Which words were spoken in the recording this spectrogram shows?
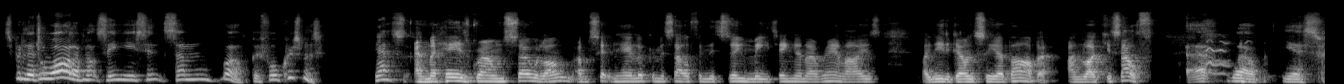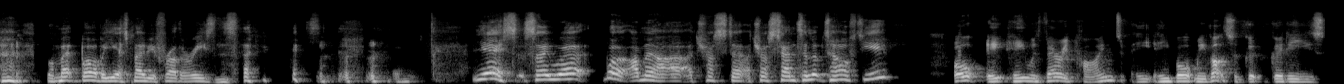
it's been a little while. I've not seen you since um well before Christmas. Yes, and my hair's grown so long. I'm sitting here looking myself in this Zoom meeting, and I realise I need to go and see a barber. Unlike yourself. Uh, well, yes. well, barber, yes, maybe for other reasons. yes. So, uh, well, I mean, I, I trust uh, I trust Santa looked after you. Oh, he, he was very kind. He, he bought me lots of good goodies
